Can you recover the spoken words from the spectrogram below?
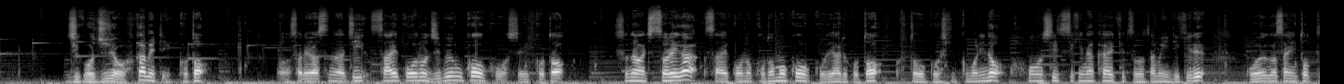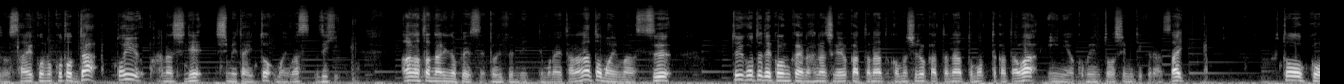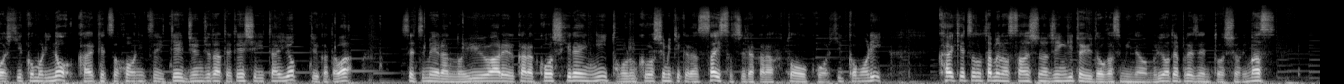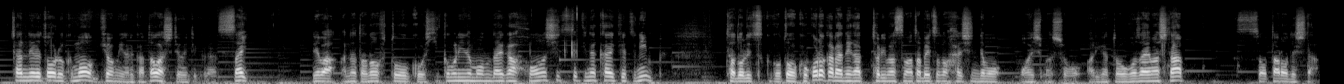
自己需要を深めていくことそれはすなわち最高の自分孝行をしていくことすなわちそれが最高の子供孝行であること不登校引きこもりの本質的な解決のためにできる親御さんにとっての最高のことだという話で締めたいと思います。ぜひあなたなりのペースで取り組んでいってもらえたらなと思います。ということで今回の話が良かったなとか面白かったなと思った方はいいねやコメントをしてみてください。不登校引きこもりの解決法について順序立てて知りたいよっていう方は説明欄の URL から公式 LINE に登録をしてみてください。そちらから不登校引きこもり解決のための三種の神器という動画セミナーを無料でプレゼントしております。チャンネル登録も興味ある方はしておいてください。では、あなたの不登校引きこもりの問題が本質的な解決にたどり着くことを心から願っております。また別の配信でもお会いしましょう。ありがとうございました。そう太郎でした。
